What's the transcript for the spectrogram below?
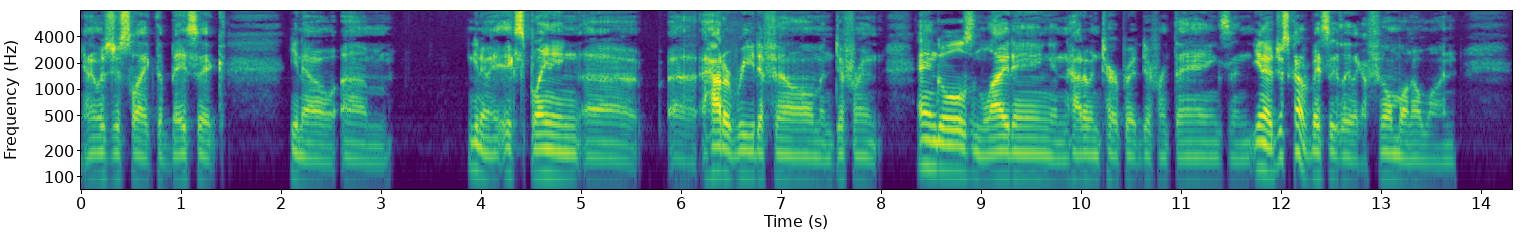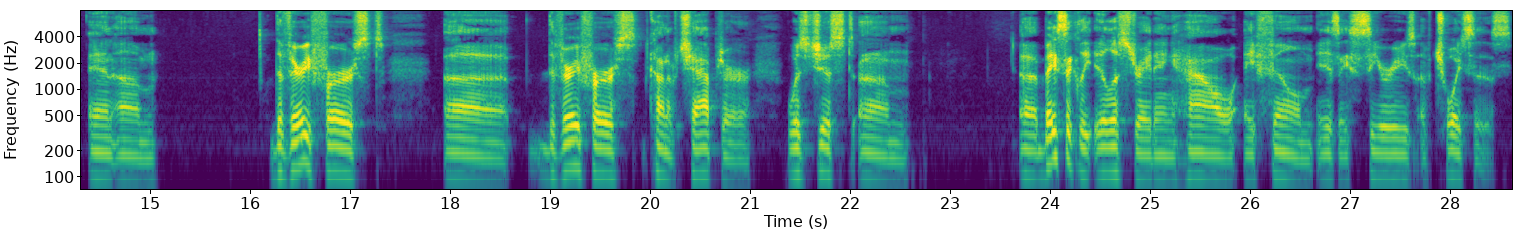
and it was just like the basic, you know, um, you know, explaining uh, uh, how to read a film and different angles and lighting and how to interpret different things, and you know, just kind of basically like a film 101. And um, the very first uh, the very first kind of chapter was just um, uh, basically illustrating how a film is a series of choices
